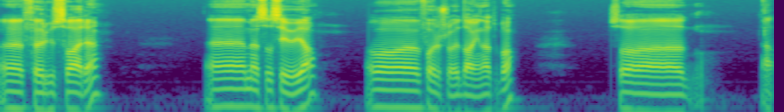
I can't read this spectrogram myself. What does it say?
eh, før hun svarer. Men så sier hun ja, og foreslår dagen etterpå. Så ja,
